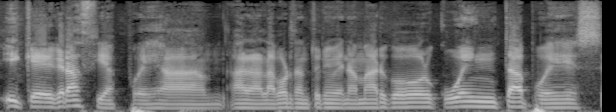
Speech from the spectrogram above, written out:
y que gracias pues a, a la labor de Antonio Benamargo cuenta pues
